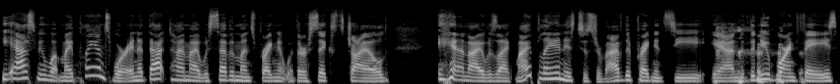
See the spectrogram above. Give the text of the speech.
he asked me what my plans were, and at that time I was seven months pregnant with our sixth child. And I was like, my plan is to survive the pregnancy and the newborn phase.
